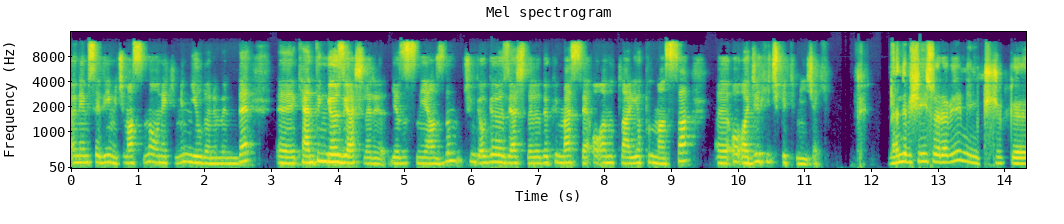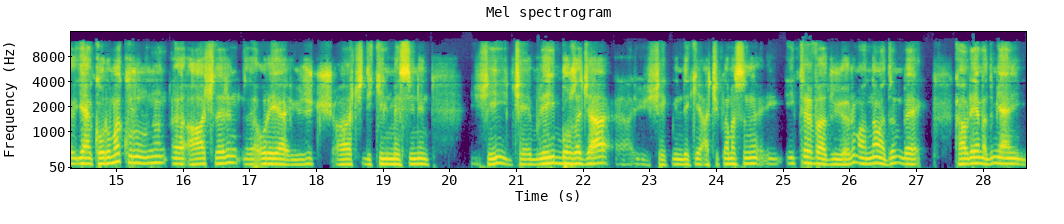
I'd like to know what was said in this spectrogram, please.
önemsediğim için aslında 10 Ekim'in yıl dönümünde Kentin Gözyaşları yazısını yazdım. Çünkü o gözyaşları dökülmezse, o anıtlar yapılmazsa o acı hiç bitmeyecek. Ben de bir şey sorabilir miyim? Küçük e, yani koruma kurulunun e, ağaçların e, oraya 103 ağaç dikilmesinin şeyi çevreyi bozacağı şeklindeki açıklamasını ilk defa duyuyorum. Anlamadım ve kavrayamadım. Yani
